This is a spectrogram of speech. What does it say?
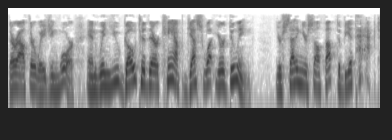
They're out there waging war. And when you go to their camp, guess what you're doing? You're setting yourself up to be attacked.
